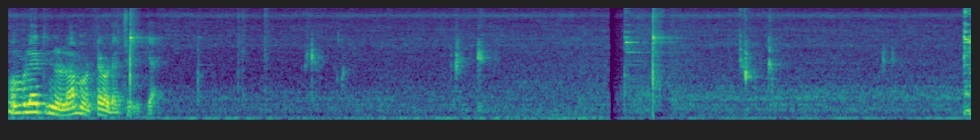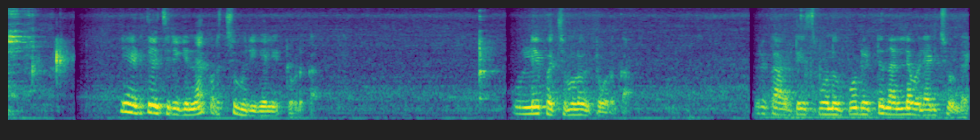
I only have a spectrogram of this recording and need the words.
ഓംലേറ്റിനുള്ള മുട്ട ഉടച്ച് ഇനി എടുത്തു വെച്ചിരിക്കുന്ന കുറച്ച് മുരികല ഇട്ട് കൊടുക്കാം. ഉള്ളി പച്ചമുളക് ഇട്ട് കൊടുക്കാം. ഒരു കാൽ ടീസ്പൂൺ ഉപ്പൂടി ഇട്ട് നല്ലപോലെ അടിച്ചുകൊണ്ട്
